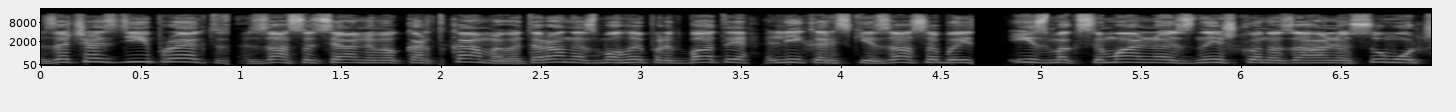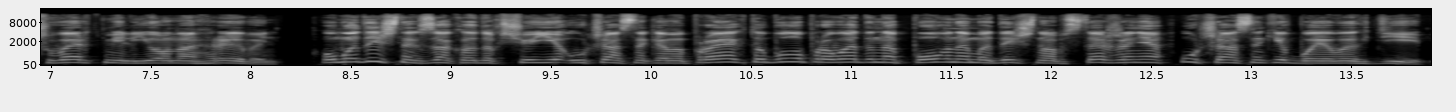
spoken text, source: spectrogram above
За час дії проекту за соціальними картками ветерани змогли придбати лікарські засоби із максимальною знижкою на загальну суму чверть мільйона гривень. У медичних закладах, що є учасниками проекту, було проведено повне медичне обстеження учасників бойових дій.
